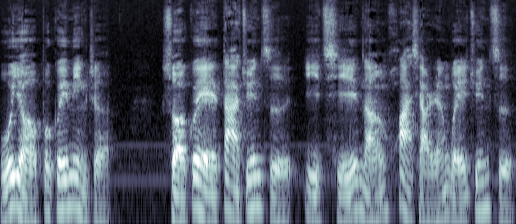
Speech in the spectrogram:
无有不归命者。所贵大君子，以其能化小人为君子。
